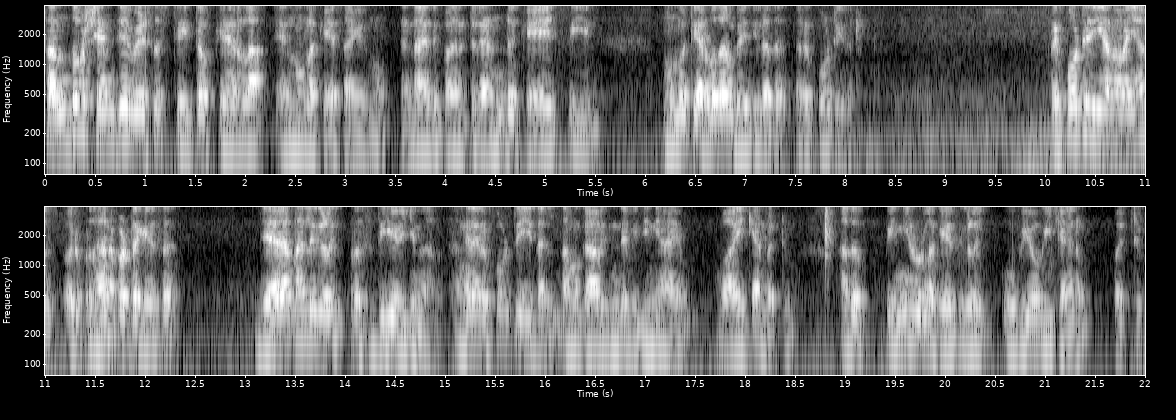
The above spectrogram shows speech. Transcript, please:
Santhosh M J versus state of Kerala എന്നുള്ള കേസായിരുന്നു. രണ്ടായിരത്തി പതിനെട്ട് രണ്ട് കെ എച്ച് സിയിൽ മുന്നൂറ്റി അറുപതാം പേജിൽ അത് റിപ്പോർട്ട് ചെയ്തിട്ടുണ്ട്. റിപ്പോർട്ട് ചെയ്യുക എന്ന് പറഞ്ഞാൽ ഒരു പ്രധാനപ്പെട്ട കേസ് ജേർണലുകളിൽ പ്രസിദ്ധീകരിക്കുന്നതാണ്. അങ്ങനെ റിപ്പോർട്ട് ചെയ്താൽ നമുക്ക് ആ ഇതിന്റെ വിധിന്യായം വായിക്കാൻ പറ്റും. അത് പിന്നീടുള്ള കേസുകളിൽ ഉപയോഗിക്കാനും പറ്റും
